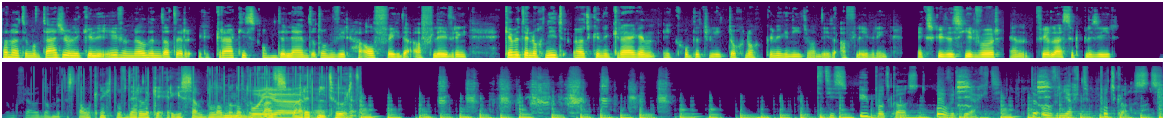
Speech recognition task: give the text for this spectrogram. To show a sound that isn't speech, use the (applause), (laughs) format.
Vanuit de montage wil ik jullie even melden dat er gekraak is op de lijn tot ongeveer halfweg de aflevering. Ik heb het er nog niet uit kunnen krijgen. Ik hoop dat jullie toch nog kunnen genieten van deze aflevering. Excuses hiervoor en veel luisterplezier. Jonkvrouw dan met de stalknecht of dergelijke ergens zou belanden op de plaats waar het ja. niet hoort. Dit is uw podcast Overjacht. De Overjacht Podcast.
